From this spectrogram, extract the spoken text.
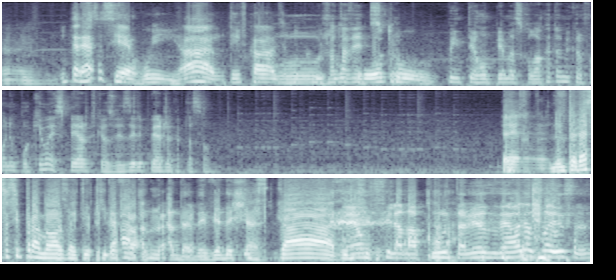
é, não interessa se é ruim. Ah, eu tenho que ficar jogo JV, por outro. Desculpa interromper, mas coloca teu microfone um pouquinho mais perto, que às vezes ele perde a captação. Não interessa se pra nós vai ter que Não falado nada, devia deixar. ficar. tem É um filho da puta mesmo, né? Olha só isso. né?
